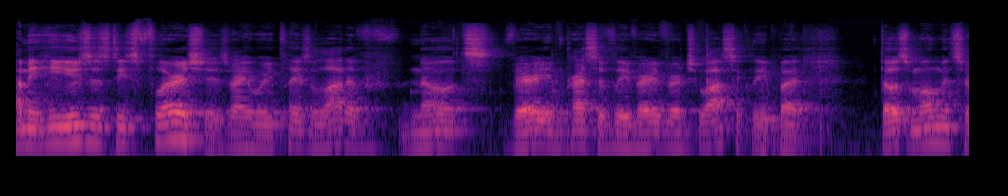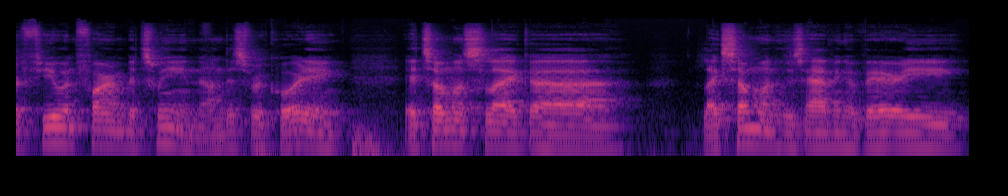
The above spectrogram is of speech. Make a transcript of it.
I mean, he uses these flourishes, right, where he plays a lot of notes very impressively, very virtuosically, but those moments are few and far in between. On this recording, it's almost like uh, like someone who's having a very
